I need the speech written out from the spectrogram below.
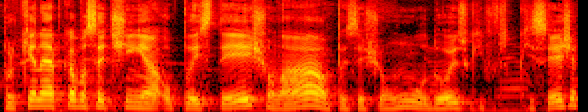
Porque na época você tinha o PlayStation lá, o PlayStation 1 ou 2, o que, que seja.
